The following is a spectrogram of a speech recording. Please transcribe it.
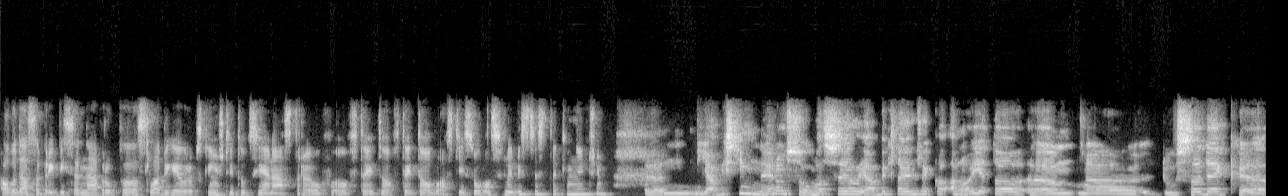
alebo dá sa pripísať návrh slabých európskych inštitúcií a nástrojov v tejto, v tejto oblasti. Souhlasili byste s takým něčím? Já bych s tím nejenom souhlasil, já bych tady řekl, ano, je to um, důsledek eh,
